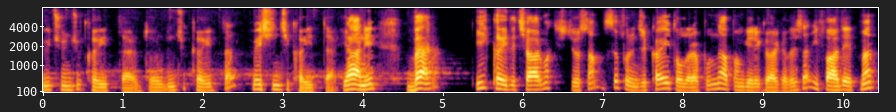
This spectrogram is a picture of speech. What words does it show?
üçüncü kayıt der, dördüncü kayıt der, beşinci kayıt der. Yani ben ilk kaydı çağırmak istiyorsam sıfırıncı kayıt olarak bunu ne yapmam gerekiyor arkadaşlar? İfade etmem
